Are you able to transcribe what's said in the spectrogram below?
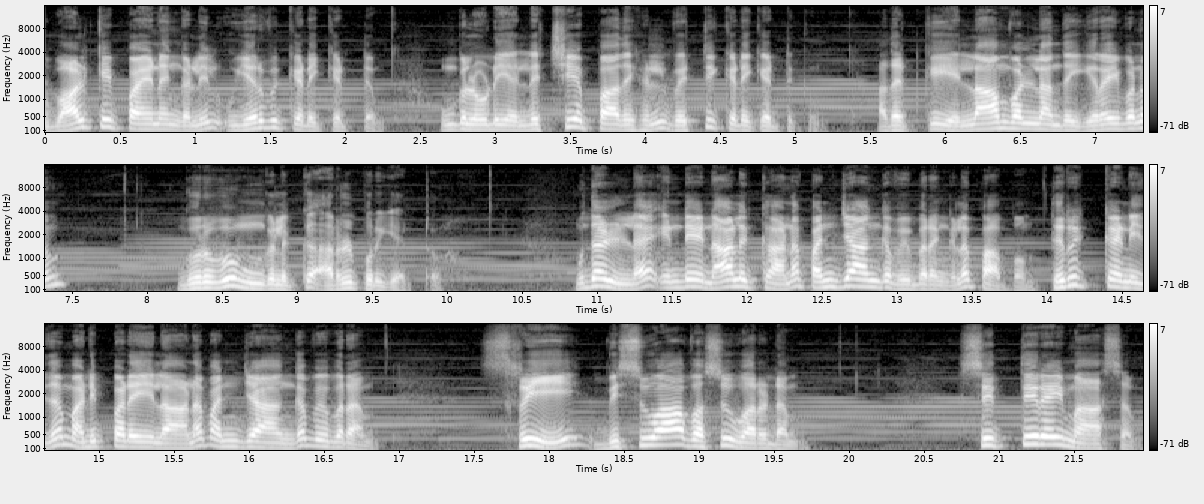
வாழ்க்கை பயணங்களில் உயர்வு கிடைக்கட்டும். உங்களுடைய லட்சிய பாதைகளில் வெற்றி கிடைக்கட்டும். அதற்கு எல்லாம் வல்ல அந்த இறைவனும் குருவும் உங்களுக்கு அருள் புரியட்டும். முதல்ல இன்றைய நாளுக்கான பஞ்சாங்க விவரங்களை பார்ப்போம். திருக்கணிதம் அடிப்படையிலான பஞ்சாங்க விவரம் ஸ்ரீ விஸ்வாவசு வருடம். சித்திரை மாதம்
